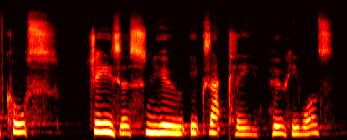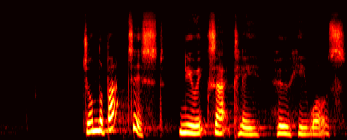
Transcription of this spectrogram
Of course, Jesus knew exactly who he was. John the Baptist knew exactly who he was.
